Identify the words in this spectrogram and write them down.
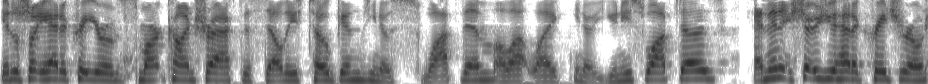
It'll show you how to create your own smart contract to sell these tokens, you know, swap them a lot like, you know, Uniswap does. And then it shows you how to create your own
